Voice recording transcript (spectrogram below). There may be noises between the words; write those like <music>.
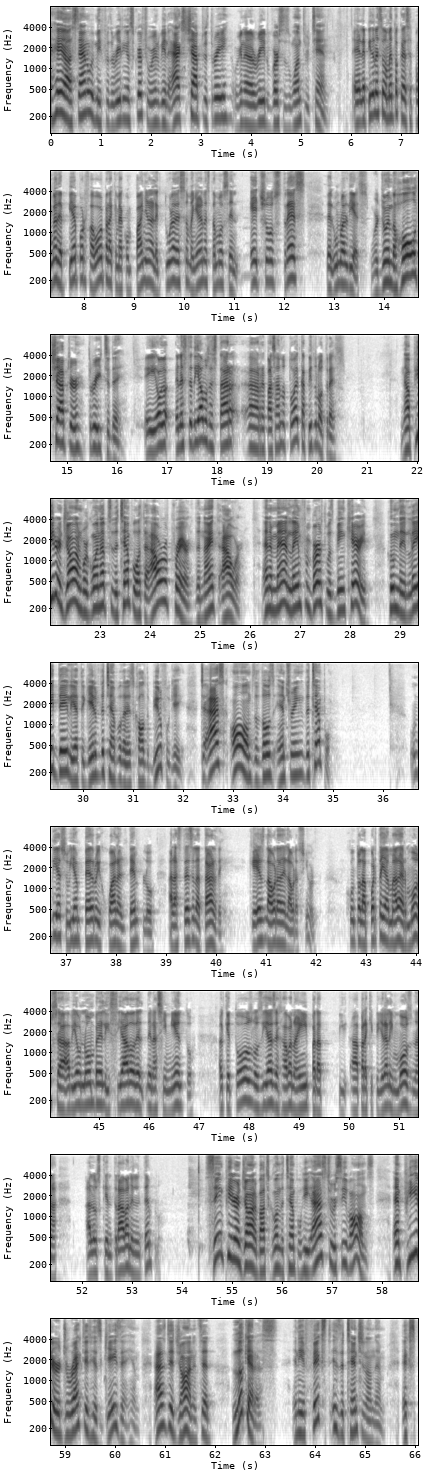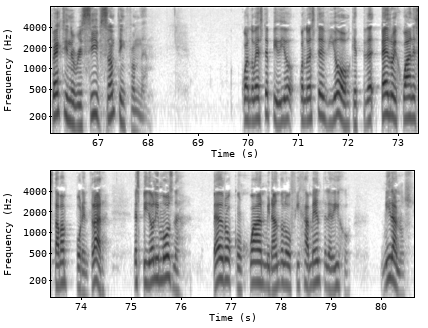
Hey, uh, stand with me for the reading of Scripture. We're going to be in Acts chapter 3. We're going to read verses 1 through 10. Eh, le pido en este momento que se ponga de pie, por favor, para que me acompañe en la lectura de esta mañana. Estamos en Hechos 3, del 1 al 10. We're doing the whole chapter 3 today. Y hoy, en este día vamos a estar ah, repasando todo el capítulo 3. Now, Peter and John were going up to the temple at the hour of prayer, the ninth hour. And a man lame from birth was being carried, whom they laid daily at the gate of the temple that is called the Beautiful Gate, to ask alms of those entering the temple. Un día subían Pedro y Juan al templo a las tres de la tarde, que es la hora de la oración. Junto a la puerta llamada Hermosa había un hombre lisiado de, de nacimiento, al que todos los días dejaban ahí para, ah, para que pidiera limosna a los que entraban en el templo. Seeing Peter and John about to go in the temple, he asked to receive alms. And Peter directed his gaze at him, as did John, and said, Look at us. And he fixed his attention on them, expecting to receive something from them. Cuando este, pidió, cuando este vio que Pedro y Juan estaban por entrar, les pidió limosna. Pedro con Juan mirándolo fijamente le dijo, míranos.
